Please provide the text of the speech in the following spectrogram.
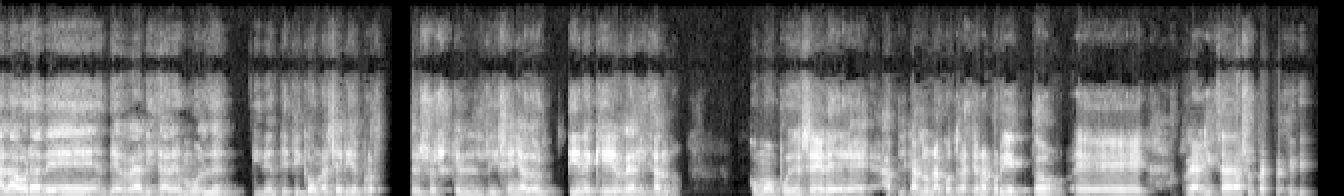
a la hora de, realizar el molde, identifica una serie de procesos que el diseñador tiene que ir realizando, como puede ser eh, aplicarle una contracción al proyecto, eh, realizar superficie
